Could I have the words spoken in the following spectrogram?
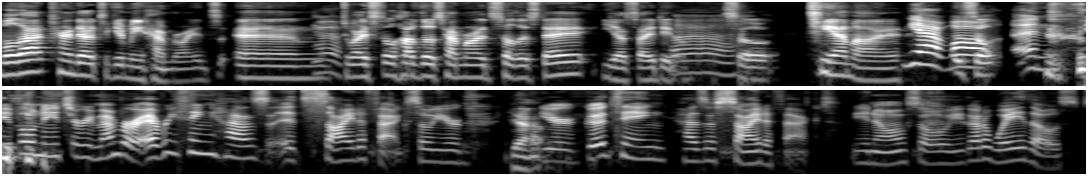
well, that turned out to give me hemorrhoids. And Ugh. do I still have those hemorrhoids till this day? Yes, I do. Ugh. So TMI. Yeah, So well, and people need to remember everything has its side effects. So your yeah, your good thing has a side effect, you know. So you got to weigh those.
